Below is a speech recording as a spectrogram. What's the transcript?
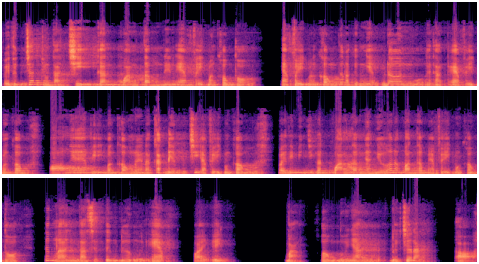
Vậy thực chất chúng ta chỉ cần quan tâm đến f x bằng không thôi f x bằng không tức là cái nghiệm đơn của cái thằng f x bằng không có nghĩa f x bằng không này là các điểm cực trị f x bằng không vậy thì mình chỉ cần quan tâm nhé nhớ là quan tâm f x bằng không thôi tức là chúng ta sẽ tương đương với f phẩy x bằng không thôi nha được chưa nào đó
